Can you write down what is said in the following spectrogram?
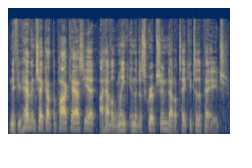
And if you haven't checked out the podcast yet, I have a link in the description that'll take you to the page.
